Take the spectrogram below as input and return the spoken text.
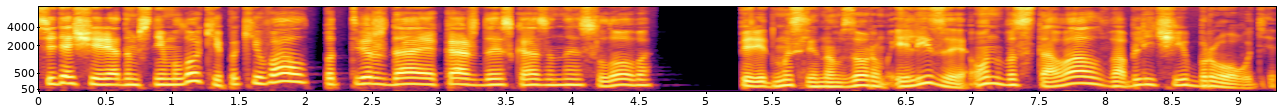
Сидящий рядом с ним Локи покивал, подтверждая каждое сказанное слово. Перед мысленным взором Элизы он восставал в обличии Броуди,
